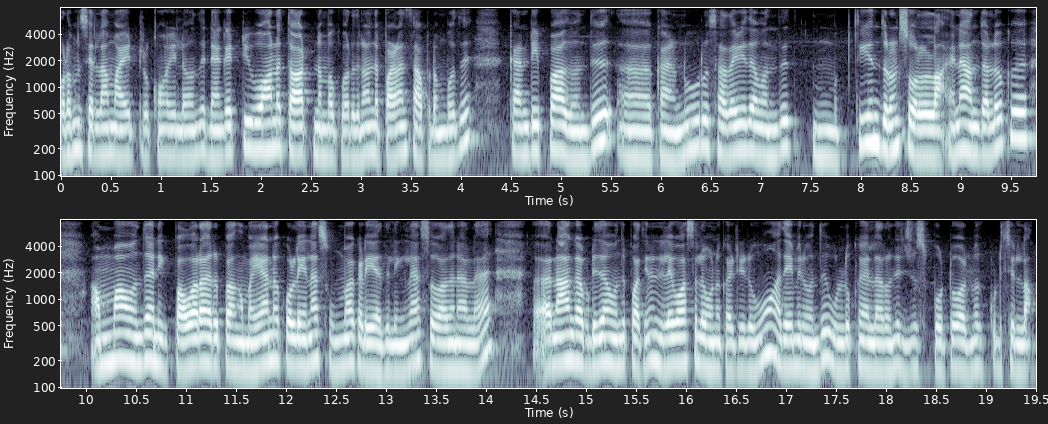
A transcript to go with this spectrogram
உடம்பு சரியில்லாமல் ஆயிட்டிருக்கோம். இல்லை வந்து நெகட்டிவான தாட் நமக்கு வருதுனால அந்த பழம் சாப்பிடும்போது கண்டிப்பாக அது வந்து க நூறு சதவீதம் வந்து ம், தீர்ந்துரும்னு சொல்லலாம். ஏன்னா அந்த அளவுக்கு அம்மா வந்து அன்றைக்கி பவராக இருப்பாங்க. மயான கொள்ளைனா சும்மா கிடையாது இல்லைங்களா? ஸோ அதனால் நாங்கள் அப்படி தான் வந்து பார்த்திங்கன்னா நிலைவாசலில் ஒன்று கட்டிடுவோம். அதேமாரி வந்து உள்ளுக்கும் எல்லோரும் வந்து ஜூஸ் போட்டு அது மாதிரி குடிச்சிடலாம்.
